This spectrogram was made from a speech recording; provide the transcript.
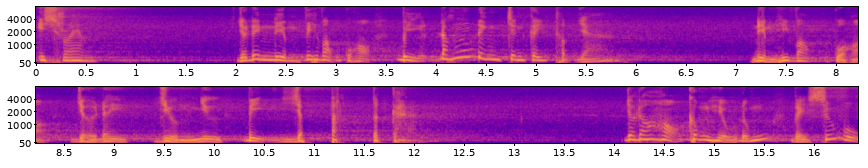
Israel. Giờ đây niềm hy vọng của họ Bị đóng đinh trên cây thập giá. Niềm hy vọng của họ giờ đây dường như bị dập tắt tất cả Do đó họ không hiểu đúng về sứ vụ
